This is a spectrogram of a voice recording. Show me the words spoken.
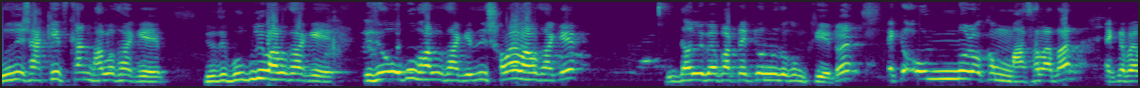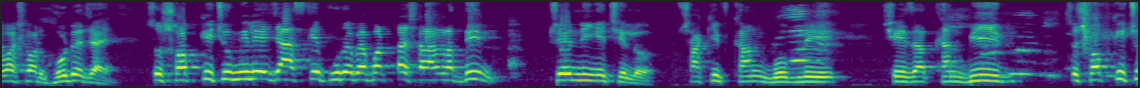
যদি শাকিব খান ভালো থাকে যদি বুবলি ভালো থাকে যদি অপু ভালো থাকে যদি সবাই ভালো থাকে তাহলে ব্যাপারটা একটু অন্যরকম ক্রিয়েট হয়। একটা অন্যরকম মাসালাদার একটা ব্যাপার সবার ঘটে যায়। সো সবকিছু মিলিয়ে যে আজকে পুরো ব্যাপারটা সারাটা দিন ট্রেন্ডিং এ ছিল। শাকিব খান বুবলি শেজাদ খান বীর। তো সবকিছু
